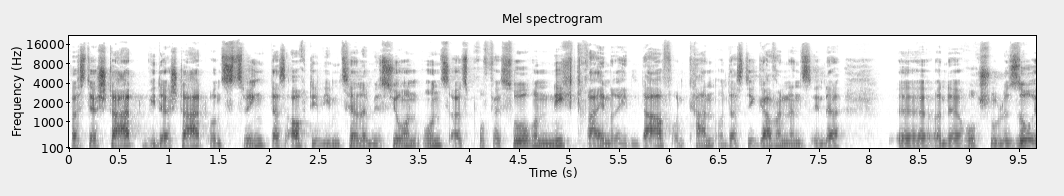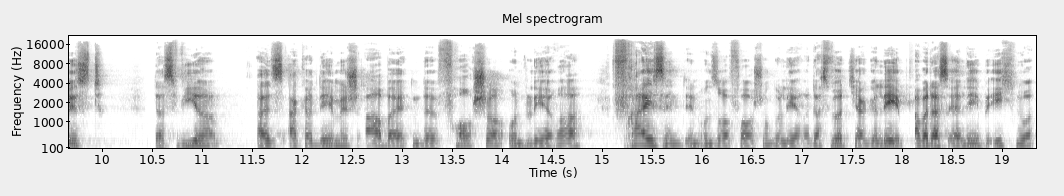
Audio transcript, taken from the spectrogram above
Was der Staat, wie der Staat uns zwingt, dass auch die Liebenzeller Mission uns als Professoren nicht reinreden darf und kann und dass die Governance in der, äh, an der Hochschule so ist, dass wir als akademisch arbeitende Forscher und Lehrer frei sind in unserer Forschung und Lehre. Das wird ja gelebt, aber das erlebe ich nur,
